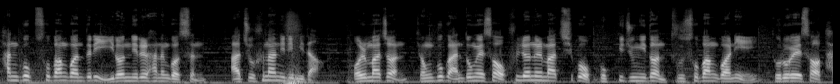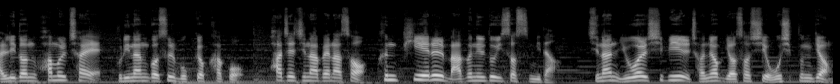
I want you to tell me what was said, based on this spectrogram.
한국 소방관들이 이런 일을 하는 것은 아주 흔한 일입니다. 얼마 전 경북 안동에서 훈련을 마치고 복귀 중이던 두 소방관이 도로에서 달리던 화물차에 불이 난 것을 목격하고 화재 진압에 나서 큰 피해를 막은 일도 있었습니다. 지난 6월 12일 저녁 6시 50분경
